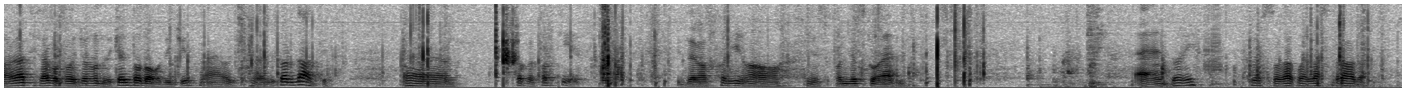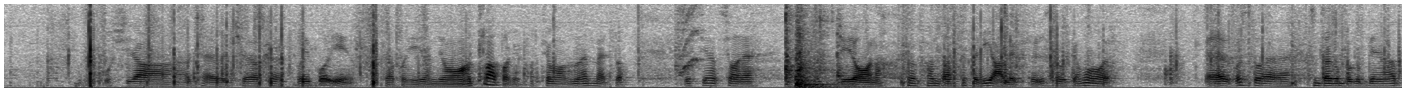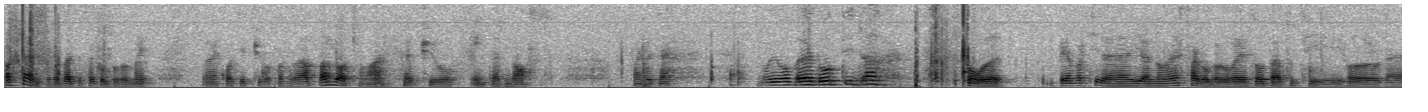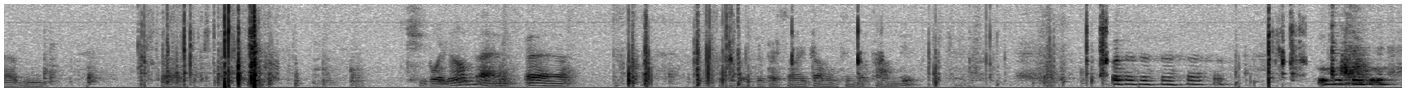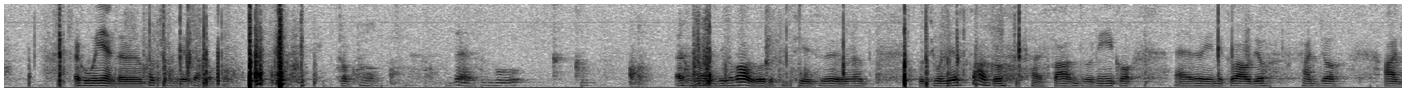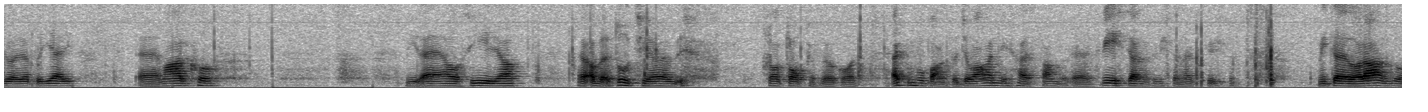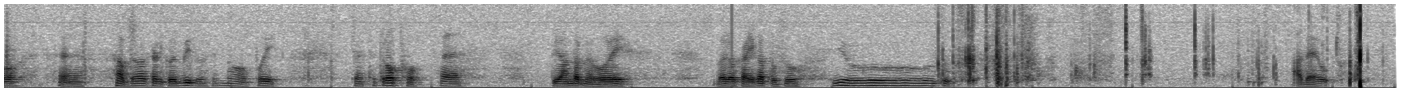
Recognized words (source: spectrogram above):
Allora ragazzi, sarà il giorno 212, eh, oggi eh, ricordati. Eh, sto per partire. Il mascolino Francesco è Anthony. Questo da quella strada uscirà, cioè c'era poi poi, cioè, poi andiamo a Trapa che partiamo alle 1 e mezza. Destinazione Girona, fantastica di Alex che salutiamo ora. Eh, questo è un dragon che viene dalla partenza, sapete sai che ormai non è quasi più qualcosa della parrocchia ma è più internos anche se volevo bene tutti già. Comunque prima partire io non è stato proprio vedere solo per tutti coloro che, che ci vogliono bene eh, queste personalità molto importanti. E come niente facciamo viaggiare un po' troppo Deathbook di cavallo tutti, eh, quelli del sacro Alessandro, Nico, Evelyn, Claudio, Angelo, Angelo detto ieri, eh, Marco, Mileo, Silvia, eh, vabbè tutti, eh, sono troppi per cose. Ecco un po' quanto, Giovanni, Alessandro, eh, Cristian, Cristian, ecco Cristian, Michele Lorango, eh, vabbè carico il video, se no poi gente troppo, eh devo andarmi voi ve l'ho caricato su youtube adeu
